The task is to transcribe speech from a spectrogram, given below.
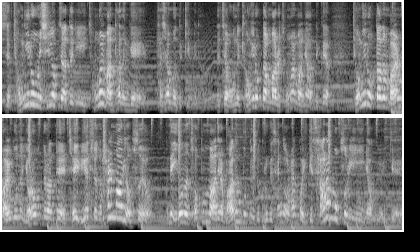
진짜 경이로운 실력자들이 정말 많다는 게 다시 한번 느낍니다. 제가 오늘 경이롭단 말을 정말 많이 하는데 그냥 경이롭다는 말 말고는 여러분들한테 제 리액션을 할 말이 없어요. 근데 이거는 저뿐만 아니라 많은 분들도 그렇게 생각을 할 거예요. 이게 사람 목소리냐고요 이게.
